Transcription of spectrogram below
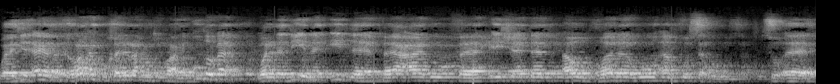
وهذه الآية ذكرها البخاري رحمة الله عليه. انظر بقى. والذين إذا فعلوا فاحشة أو ظلموا أنفسهم. سؤال.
